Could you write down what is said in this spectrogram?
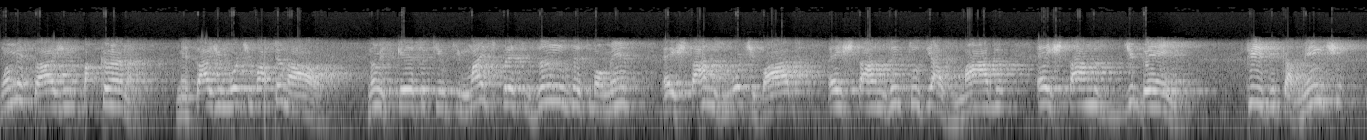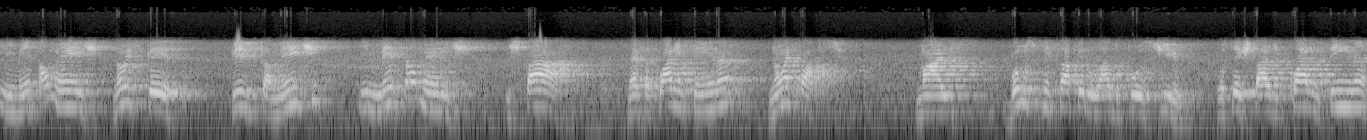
uma mensagem bacana, mensagem motivacional. Não esqueça que o que mais precisamos nesse momento é estarmos motivados, é estarmos entusiasmados, é estarmos de bem, fisicamente e mentalmente. Não esqueça, fisicamente e mentalmente. Estar nessa quarentena não é fácil, mas vamos pensar pelo lado positivo. Você está de quarentena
